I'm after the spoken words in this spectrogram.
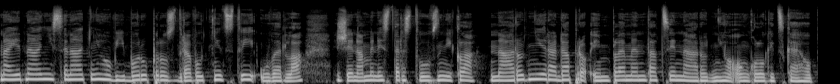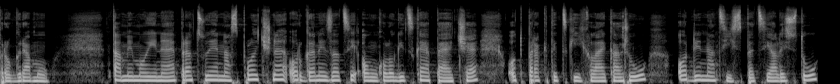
na jednání Senátního výboru pro zdravotnictví uvedla, že na ministerstvu vznikla Národní rada pro implementaci Národního onkologického programu. Ta mimo jiné pracuje na společné organizaci onkologické péče od praktických lékařů, ordinací specialistů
